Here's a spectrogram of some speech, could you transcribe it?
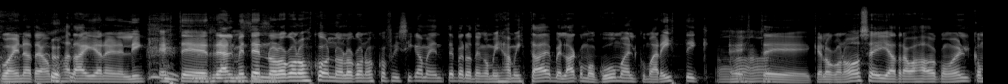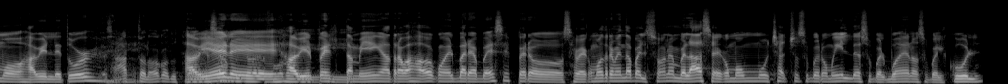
Guayna, te vamos a taggear en el link. Este, realmente sí, sí, no sí. lo conozco, no lo conozco físicamente, pero tengo mis amistades, ¿verdad? Como Kuma, el Kumaristic, Ajá, este, que lo conoce y ha trabajado con él, como Javier Letour. Exacto, loco. Tú Javier, eh, Javier y- pues, y- también ha trabajado con él varias veces, pero se ve como tremenda persona, en verdad. Se ve como un muchacho súper humilde, súper bueno, súper cool.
